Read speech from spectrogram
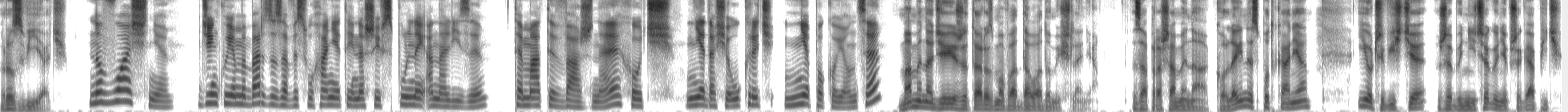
rozwijać? No właśnie. Dziękujemy bardzo za wysłuchanie tej naszej wspólnej analizy. Tematy ważne, choć nie da się ukryć, niepokojące. Mamy nadzieję, że ta rozmowa dała do myślenia. Zapraszamy na kolejne spotkania i oczywiście, żeby niczego nie przegapić,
